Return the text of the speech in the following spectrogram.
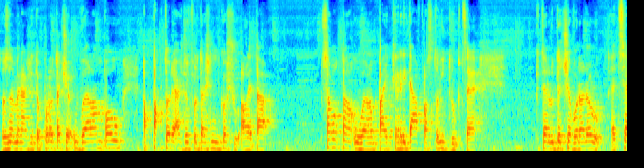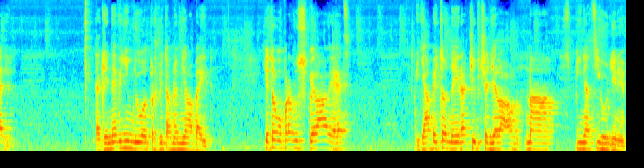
To znamená, že to proteče UV lampou a pak to jde až do filtračních košů, ale ta samotná UV lampa je krytá v plastové trubce, kterou teče voda dolů. To je celý. Takže nevidím důvod, proč by tam neměla být. Je to opravdu skvělá věc. Já bych to nejradši předělal na spínací hodiny,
